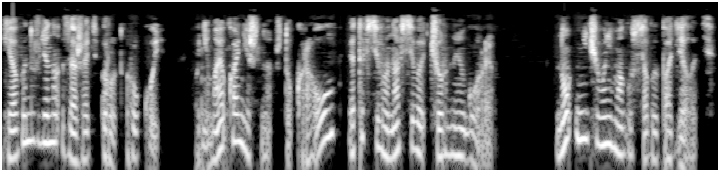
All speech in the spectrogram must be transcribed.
Я вынуждена зажать рот рукой. Понимаю, конечно, что караул – это всего-навсего черные горы. Но ничего не могу с собой поделать.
